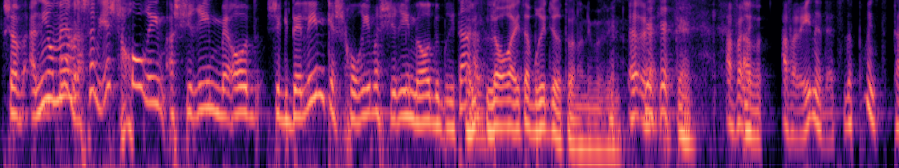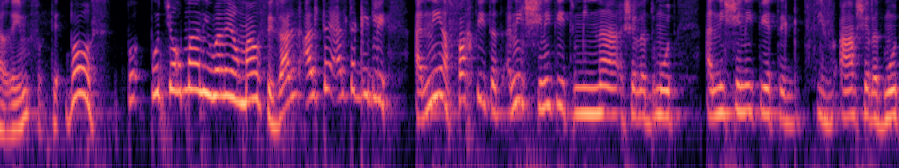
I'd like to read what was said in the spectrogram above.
עכשיו, אני אומר, אבל עכשיו יש שחורים עשירים מאוד, שגדלים כשחורים עשירים מאוד בבריטניה. לא ראית ברידג'רטון אני מבין. אבל, אבל- אבל הנה, that's the point, תרים, ת- בוא, ס- בוא, put your money where your mouth is, אל, אל, ת- אל תגיד לי, אני הפכתי את, אני שיניתי את מינה של הדמות, אני שיניתי את צבעה של הדמות,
